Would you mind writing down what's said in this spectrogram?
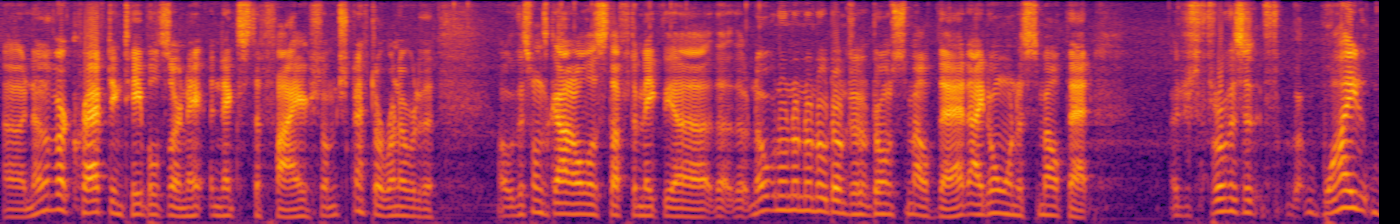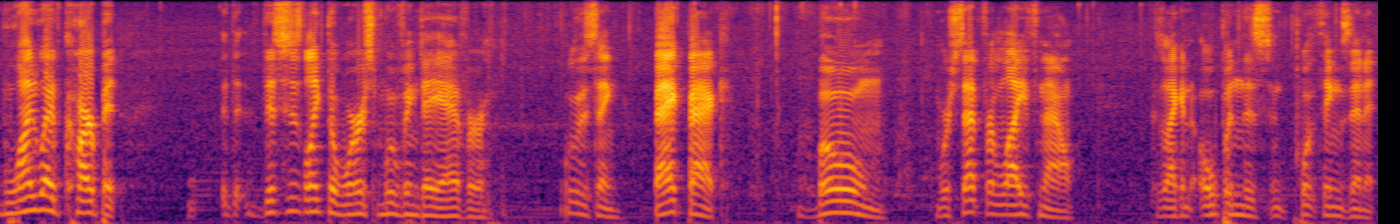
Uh, none of our crafting tables are ne next to fire, so I'm just gonna have to run over to the Oh, this one's got all the stuff to make the, uh, the, the no, no, no, no, no, don't, don't, don't smelt that. I don't want to smelt that. I just throw this, why, why do I have carpet? This is like the worst moving day ever. Look at this thing. Backpack. Boom. We're set for life now. Because I can open this and put things in it.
